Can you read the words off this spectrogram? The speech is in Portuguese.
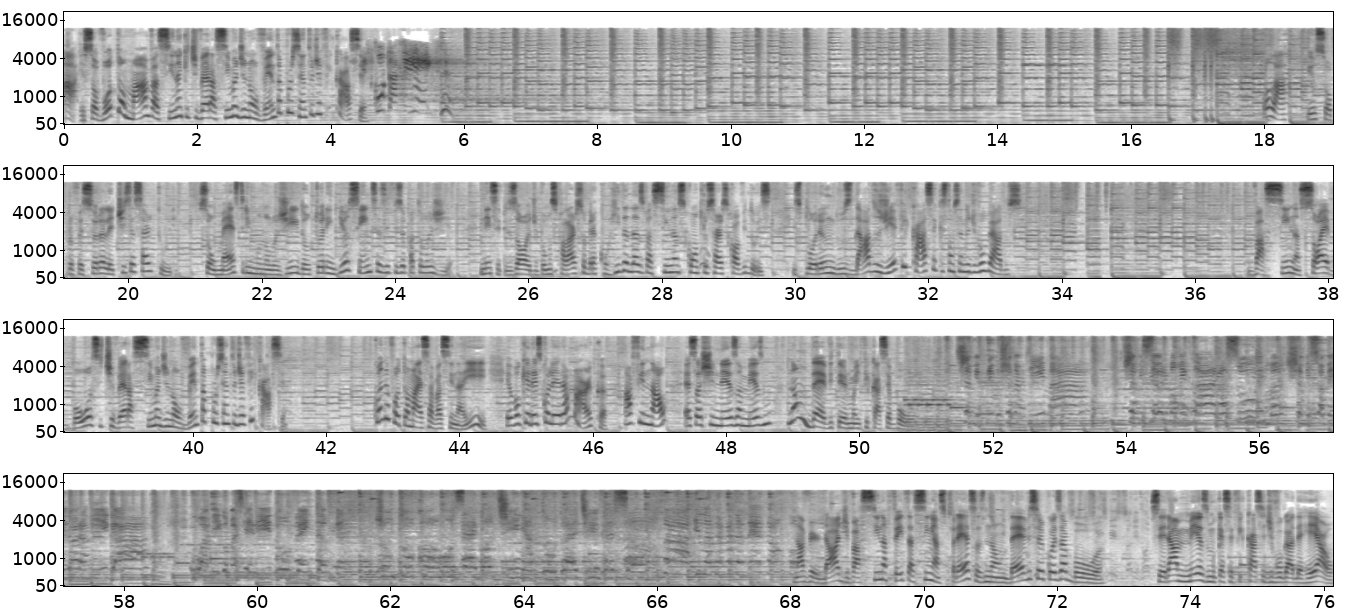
Ah, eu só vou tomar a vacina que tiver acima de 90% de eficácia. Escuta a ciência. Olá, eu sou a professora Letícia Sarturi. Sou mestre em imunologia e doutora em biociências e fisiopatologia. Nesse episódio, vamos falar sobre a corrida das vacinas contra o SARS-CoV-2, explorando os dados de eficácia que estão sendo divulgados. Vacina só é boa se tiver acima de 90% de eficácia. Quando eu for tomar essa vacina aí, eu vou querer escolher a marca. Afinal, essa chinesa mesmo não deve ter uma eficácia boa. Chame primo, chame Chame sua melhor amiga. O amigo mais querido vem também. Junto com o Zé Gotinha, tudo é diversão. Vá e leve a caderneta um. Na verdade, vacina feita assim às pressas não deve ser coisa boa. Será mesmo que essa eficácia divulgada é real?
